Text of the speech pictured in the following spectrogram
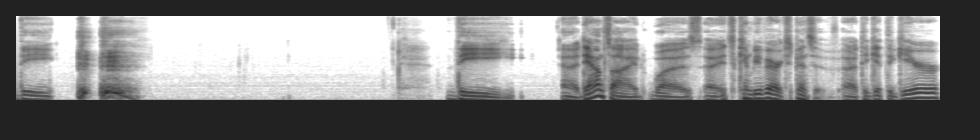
The the uh, downside was uh, it can be very expensive uh, to get the gear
